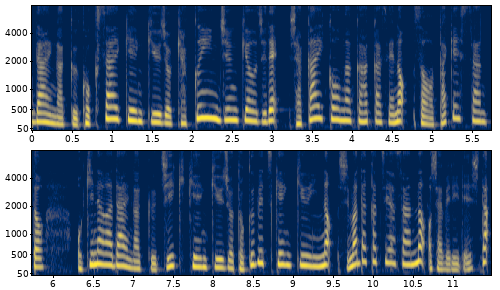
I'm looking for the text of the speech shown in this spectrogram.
大学国際研究所客員准教授で社会工学博士の宋武さんと沖縄大学地域研究所特別研究員の島田克也さんのおしゃべりでした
